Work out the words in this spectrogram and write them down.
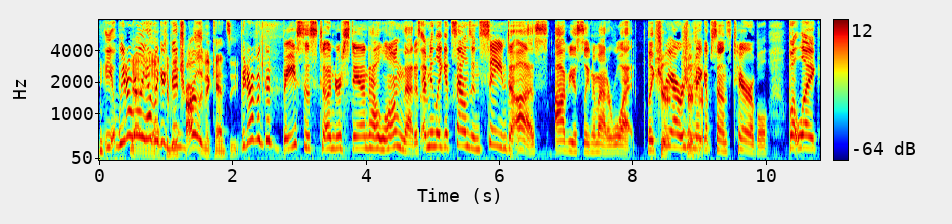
Yeah, we don't yeah, really have yeah, like a to be good Charlie McKenzie. we don't have a good basis to understand how long that is. I mean, like it sounds insane to us, obviously, no matter what. Like Sure, three hours sure, of sure. makeup sounds terrible, but like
